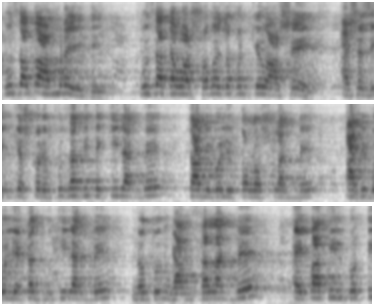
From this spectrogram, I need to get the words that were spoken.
পূজা তো আমরাই দিই। পূজা দেওয়ার সময় যখন কেউ আসে, এসে জিজ্ঞেস করে, পূজা দিতে কি লাগবে? তা আমি বলি, কলস লাগবে। আমি বলি, একটা ধুতি লাগবে, নতুন গামছা লাগবে। এই পাতিল ভর্তি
